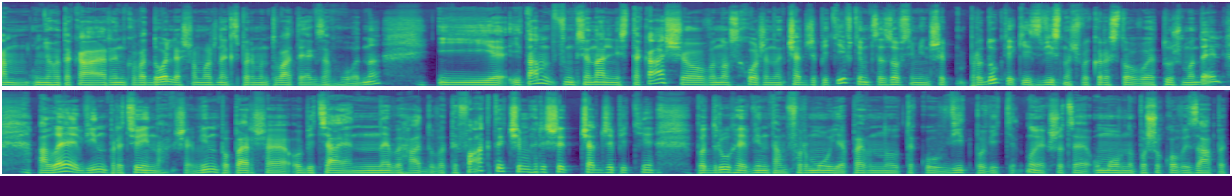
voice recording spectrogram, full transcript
Там у нього така ринкова доля, що можна експериментувати як завгодно. І і там функціональність така, що воно схоже на ChatGPT, втім, це зовсім інший продукт, який, звісно ж, використовує ту ж модель, але він працює інакше. Він, по-перше, обіцяє не вигадувати факти, чим грішить ChatGPT. По-друге, він там формує певну таку відповідь, ну, якщо це умовно пошуковий запит,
